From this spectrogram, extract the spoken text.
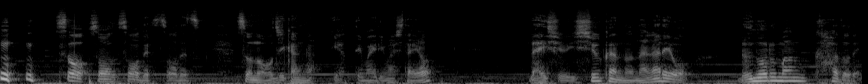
そうそうそうですそうです。そのお時間がやってまいりましたよ。来週1週間の流れをルノルマンカードで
